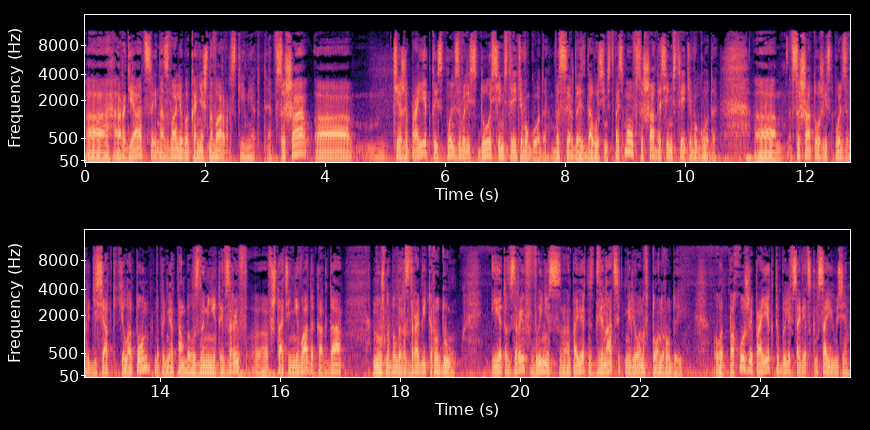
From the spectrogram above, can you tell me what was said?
э, радиации, назвали бы, конечно, варварские методы. В США э, те же проекты использовались до 1973 года. В СССР до, до 88 в США до 1973 года. Э, в США тоже использовали десятки килотонн. Например, там был знаменитый взрыв э, в штате Невада, когда нужно было раздробить руду. И этот взрыв вынес на поверхность 12 миллионов тонн руды. Вот похожие проекты были в Советском Союзе,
